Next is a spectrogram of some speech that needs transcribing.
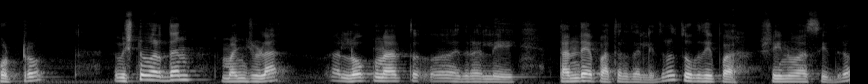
ಕೊಟ್ಟರು ವಿಷ್ಣುವರ್ಧನ್, ಮಂಜುಳಾ ಲೋಕನಾಥ್ ಇದರಲ್ಲಿ ತಂದೆ ಪಾತ್ರದಲ್ಲಿದ್ದರು ತುಗದೀಪ ಶ್ರೀನಿವಾಸ್ ಇದ್ದರು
